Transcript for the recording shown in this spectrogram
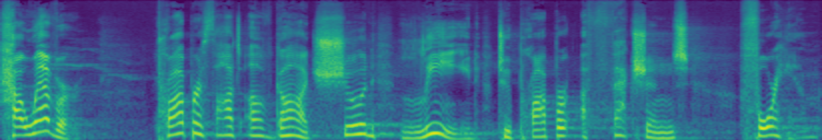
However, proper thoughts of God should lead to proper affections for Him.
